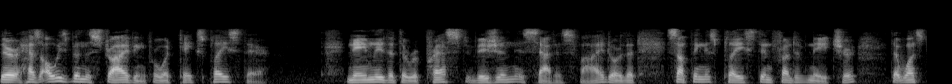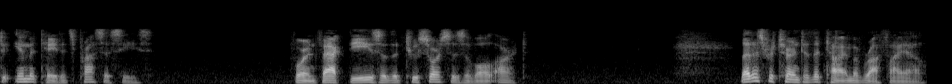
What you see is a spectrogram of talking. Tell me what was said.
There has always been the striving for what takes place there, namely that the repressed vision is satisfied, or that something is placed in front of nature that wants to imitate its processes. For in fact, these are the two sources of all art. Let us return to the time of Raphael.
